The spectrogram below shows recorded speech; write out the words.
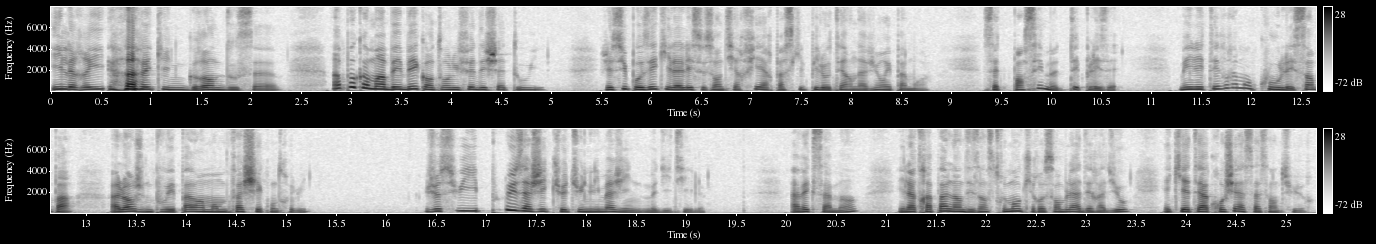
Il rit avec une grande douceur, un peu comme un bébé quand on lui fait des chatouilles. J'ai supposé qu'il allait se sentir fier parce qu'il pilotait un avion et pas moi. Cette pensée me déplaisait. Mais il était vraiment cool et sympa, alors je ne pouvais pas vraiment me fâcher contre lui. Je suis plus âgé que tu ne l'imagines, me dit-il. Avec sa main, il attrapa l'un des instruments qui ressemblaient à des radios et qui était accroché à sa ceinture.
